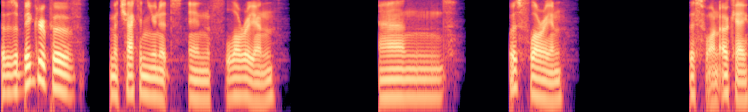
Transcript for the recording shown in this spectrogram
So there's a big group of Machacan units in Florian. And where's Florian? This one, okay.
